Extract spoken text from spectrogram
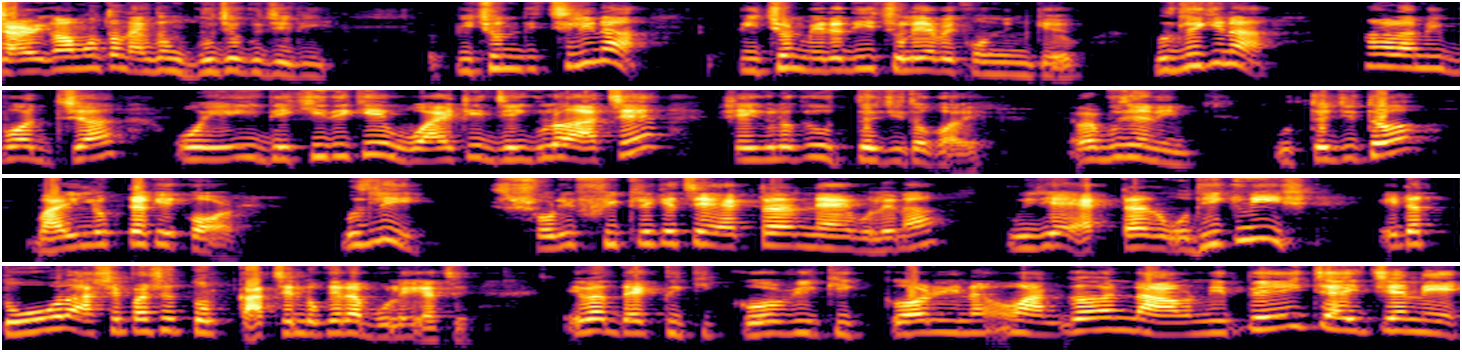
জায়গা মতন একদম গুজে গুজে দিই পিছন দিচ্ছিলি না, পিছন মেরে দিয়ে চলে যাবে কোনদিন কেউ। বুঝলি কি না? আর আমি বজ্জা ও এই দেখি দেখি ওয়াইটি যেগুলো আছে সেইগুলোকে উত্তেজিত করে। এবার বুঝে নিন, উত্তেজিত বাড়ির লোকটাকে কর। বুঝলি? শরীর ফিট রেখেছে একটা ন্যায় বলে না? তুই যে একটার অধিক নিস, এটা তোর আশেপাশে তোর কাছের লোকেরা বলে গেছে। এবার দেখ তুই কী করবি কী করবি না? ও আগে নাম নিতেই চাইছে নে,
